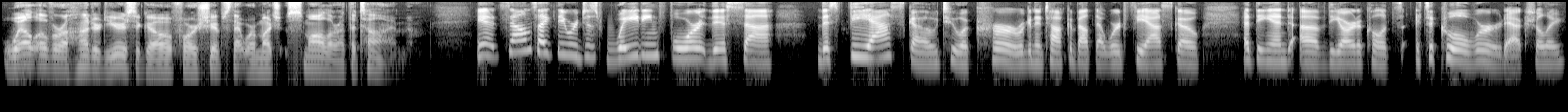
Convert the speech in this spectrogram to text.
well over a hundred years ago for ships that were much smaller at the time. Yeah, it sounds like they were just waiting for this uh, this fiasco to occur. We're going to talk about that word fiasco at the end of the article. It's it's a cool word actually.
